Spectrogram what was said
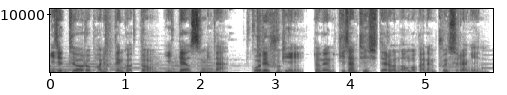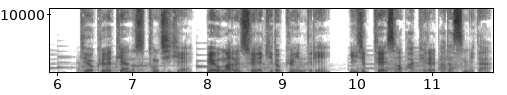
이집트어로 번역된 것도 이때였습니다. 고대 후기 또는 비잔틴 시대로 넘어가는 분수령인 디오클레티아누스 통치기에 매우 많은 수의 기독교인들이 이집트에서 박해를 받았습니다.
